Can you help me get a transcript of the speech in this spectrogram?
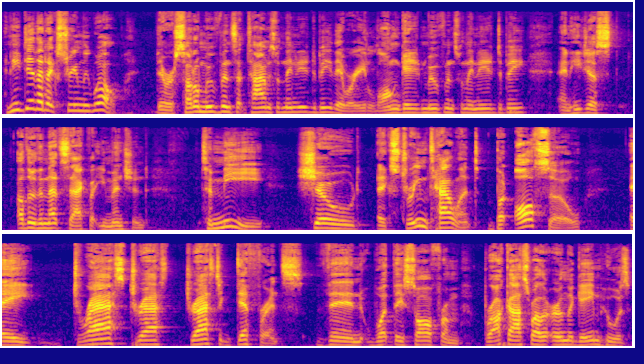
And he did that extremely well. There were subtle movements at times when they needed to be. They were elongated movements when they needed to be. And he just, other than that sack that you mentioned, to me showed extreme talent, but also a drast, drast, drastic difference than what they saw from Brock Osweiler early in the game, who was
